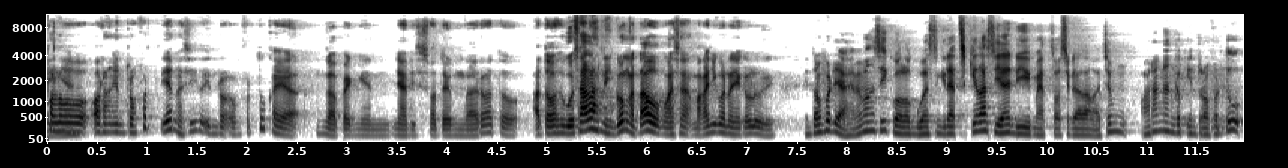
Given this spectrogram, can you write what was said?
kalau orang introvert, ya gak sih? Introvert tuh kayak nggak pengen nyari sesuatu yang baru atau atau gue salah nih, gue nggak tahu. Masa makanya gue nanya ke lu nih. introvert ya, memang sih kalau gua ngeliat sekilas ya di medsos segala macam, orang nganggap introvert tuh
